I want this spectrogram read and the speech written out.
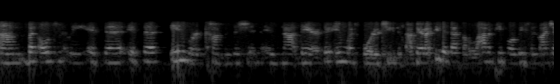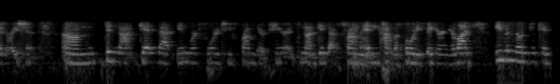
Um, but ultimately, if the if the inward composition is not there, the inward fortitude is not there, and I think that that's a lot of people, at least in my generation, um, did not get that inward fortitude from their parents, not get that from any kind of authority figure in your life. Even though you can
